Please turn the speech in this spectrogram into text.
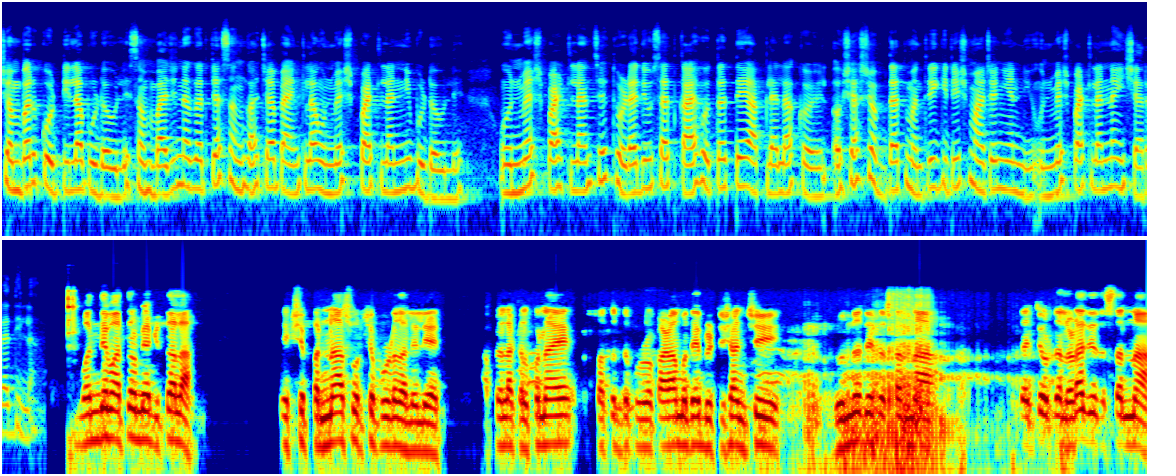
शंभर कोटीला बुडवले. संभाजीनगरच्या संघाच्या बँकला उन्मेष पाटलांनी बुडवले. उन्मेष पाटलांचे थोड्या दिवसात काय होतं ते आपल्याला कळेल अशा शब्दात मंत्री गिरीश महाजन यांनी उन्मेष पाटलांना इशारा दिला. वंदे मातरम या गीताला एकशे पन्नास वर्ष पूर्ण झालेली आहेत. आपल्याला कल्पना आहे स्वातंत्र्यपूर्व काळामध्ये ब्रिटिशांची धुंद देत असताना त्यांच्यावरचा लढा देत असताना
